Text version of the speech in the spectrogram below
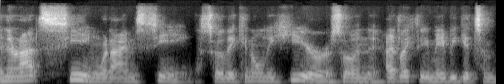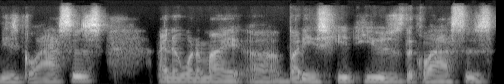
and they're not seeing what I'm seeing. So they can only hear. So the, I'd like to maybe get some of these glasses I know one of my uh, buddies, he, he uses the glasses,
